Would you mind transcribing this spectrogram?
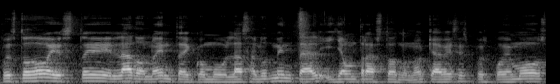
pues todo este lado, ¿no? Entre como la salud mental y ya un trastorno, ¿no? Que a veces pues podemos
